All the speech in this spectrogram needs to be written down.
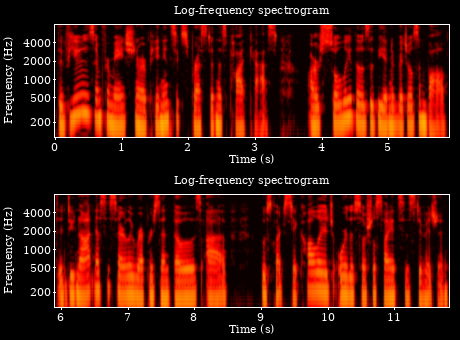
The views, information, or opinions expressed in this podcast are solely those of the individuals involved and do not necessarily represent those of Lewis Clark State College or the Social Sciences Division.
